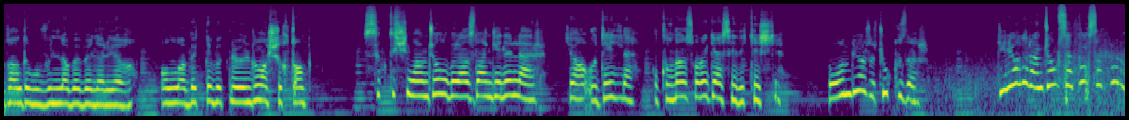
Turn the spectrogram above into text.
kaldı bu villa bebeleri ya? Allah bekle bekle öldüm açlıktan. Sık dişini amcaoğlu birazdan gelirler. Ya o değil de okuldan sonra gelseydik keşke. Babam diyorsa çok kızar. Geliyorlar amcaoğlu saklan saklan.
